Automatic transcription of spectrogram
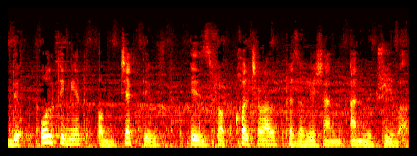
The ultimate objective is for cultural preservation and retrieval.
